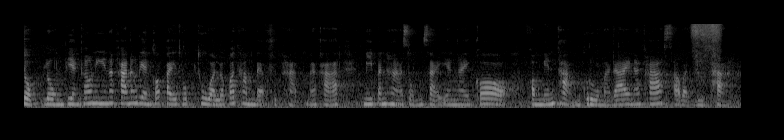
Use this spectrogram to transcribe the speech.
จบลงเพียงเท่านี้นะคะ นักเรียนก็ไปทบทวนแล้วก็ทำแบบฝึกหัดนะคะ มีปัญหาสงสัยยังไงก็คอมเมนต์ถามครูมาได้นะคะ สวัสดีค่ะ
